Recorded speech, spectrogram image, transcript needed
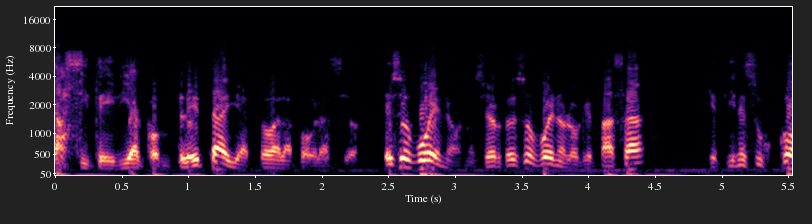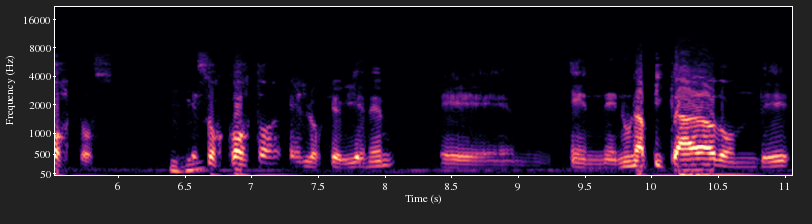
casi te diría completa y a toda la población. Eso es bueno, ¿no es cierto? Eso es bueno. Lo que pasa que tiene sus costos. Esos costos es los que vienen eh, en, una picada donde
